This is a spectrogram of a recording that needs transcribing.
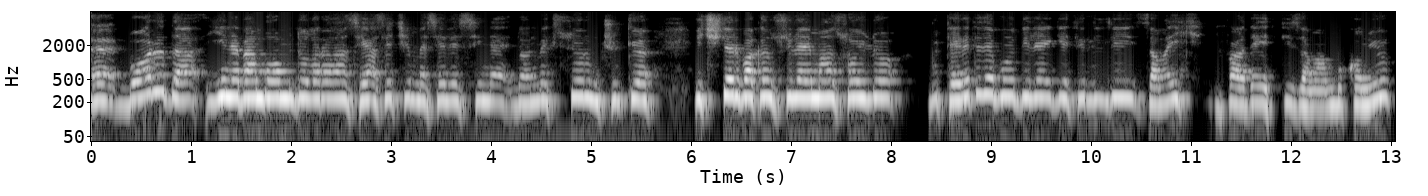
Ee, bu arada yine ben bu 10 bin dolar alan siyasetçi meselesine dönmek istiyorum. Çünkü İçişleri Bakanı Süleyman Soylu bu TRT'de bunu dile getirildiği zaman ilk ifade ettiği zaman bu konuyu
